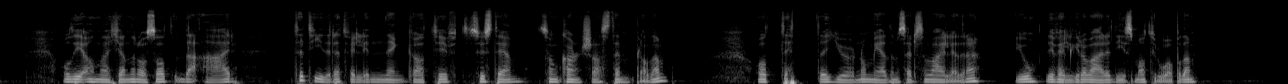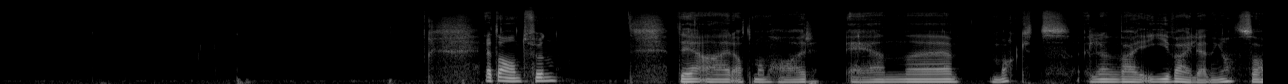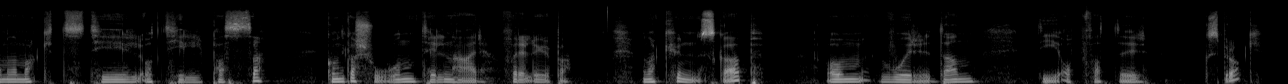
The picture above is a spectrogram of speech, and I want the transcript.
Og de anerkjenner også at det er til tider et veldig negativt system som kanskje har stempla dem, og at dette gjør noe med dem selv som veiledere. Jo, de velger å være de som har troa på dem. Et annet funn, det er at man har en eh, makt, eller vei, i veiledninga så har man makt til å tilpasse kommunikasjonen til denne foreldregruppa. Man har kunnskap om hvordan de oppfatter språk.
